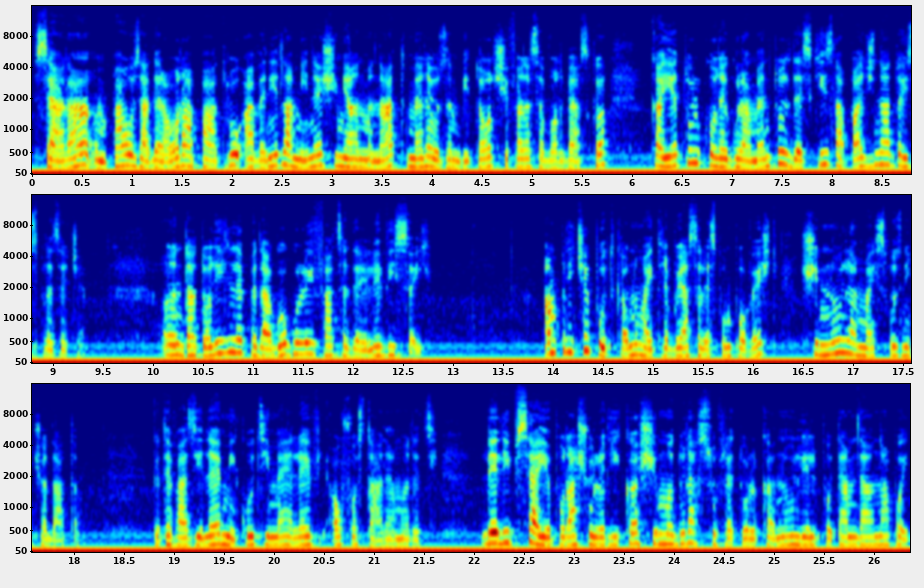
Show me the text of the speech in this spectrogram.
Seara, în pauza de la ora 4, a venit la mine și mi-a înmânat, mereu zâmbitor și fără să vorbească, caietul cu regulamentul deschis la pagina 12 îndatoririle pedagogului față de elevii săi. Am priceput că nu mai trebuia să le spun povești și nu le-am mai spus niciodată. Câteva zile, micuții mei elevi au fost tare amărâți. Le lipsea iepurașul rică și mă durea sufletul că nu li-l puteam da înapoi.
